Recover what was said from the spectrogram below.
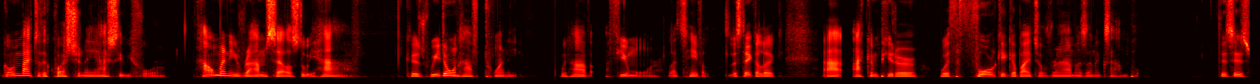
going back to the question I asked you before, how many RAM cells do we have? Because we don't have 20 we have a few more. Let's have a, let's take a look at a computer with four gigabytes of RAM as an example. This is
